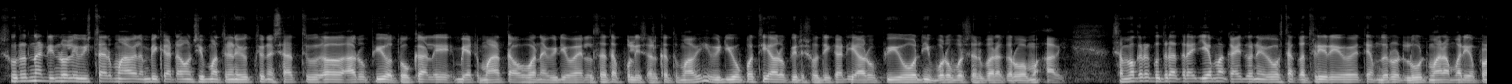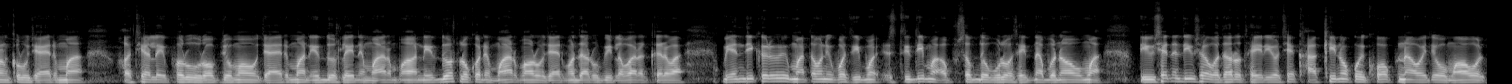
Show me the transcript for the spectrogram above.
સુરતના ડિંડોલી વિસ્તારમાં આવેલ અંબિકા ટાઉનશીપમાં ત્રણ વ્યક્તિઓને સાત આરોપીઓ ધોકા લઈ બેટ મારતા હોવાના વીડિયો વાયરલ થતાં પોલીસ હરકતમાં આવી. વીડિયો પરથી આરોપીને શોધી કાઢી, આરોપીઓની બરોબર સરભરા કરવામાં આવી. સમગ્ર ગુજરાત રાજ્યમાં કાયદો અને વ્યવસ્થા કથળી રહી હોય તેમ દરરોજ લૂંટ મારામારી અપહરણ કરવું જાહેરમાં હથિયાર લઈ ફરવું, રોપ જમાવો જાહેરમાં નિર્દોષ લઈને માર નિર્દોષ લોકોને માર મારવો જાહેરમાં દારૂ પી લવારક કરવા બેન દીકરીઓ માતાઓની ઉપસ્થિતિમાં સ્થિતિમાં અપશબ્દો બોલવા સહિતના બનાવોમાં દિવસે ને દિવસે વધારો થઈ રહ્યો છે. ખાખીનો કોઈ ખોફ ના હોય તેવો માહોલ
